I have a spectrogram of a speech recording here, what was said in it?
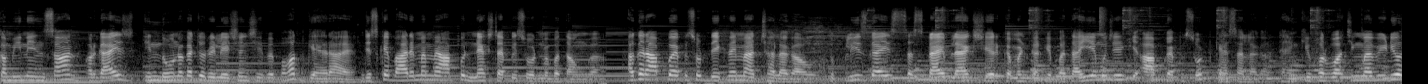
कमीने इंसान। और गाइज़ इन दोनों का जो रिलेशनशिप है, बहुत गहरा है, जिसके बारे में मैं आपको नेक्स्ट एपिसोड में बताऊँगा। अगर आपको एपिसोड देखने में अच्छा लगा हो तो please guys subscribe like share comment करके बताइए मुझे कि आपका एपिसोड कैसा लगा। Thank you for watching my video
